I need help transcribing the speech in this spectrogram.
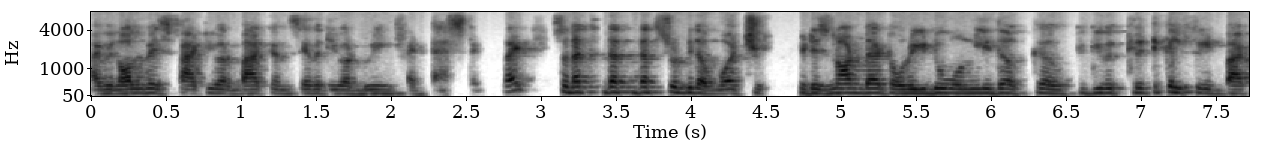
i will always pat your back and say that you are doing fantastic right? So that that, that should be the virtue. It is not that or we do only the uh, give a critical feedback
